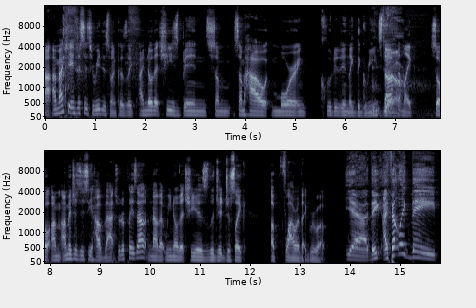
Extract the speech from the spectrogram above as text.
I- I'm actually interested to read this one because, like, I know that she's been some somehow more included in like the green stuff, Yeah. and like, so I'm I'm interested to see how that sort of plays out. Now that we know that she is legit, just like a flower that grew up. yeah, they I felt like they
